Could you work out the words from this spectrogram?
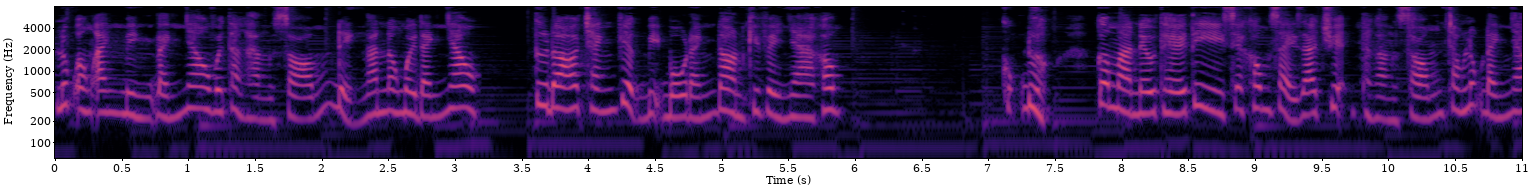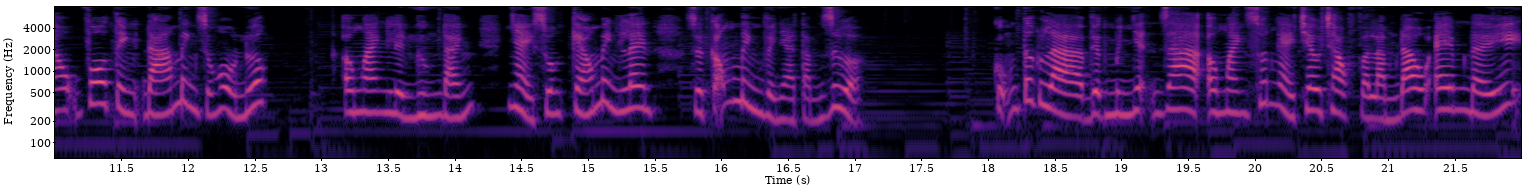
lúc ông anh mình đánh nhau với thằng hàng xóm để ngăn ông ấy đánh nhau, từ đó tránh việc bị bố đánh đòn khi về nhà không? Cũng được, cơ mà nếu thế thì sẽ không xảy ra chuyện thằng hàng xóm trong lúc đánh nhau vô tình đá mình xuống hồ nước. Ông anh liền ngừng đánh, nhảy xuống kéo mình lên rồi cõng mình về nhà tắm rửa. Cũng tức là việc mình nhận ra ông anh suốt ngày trêu chọc và làm đau em đấy,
